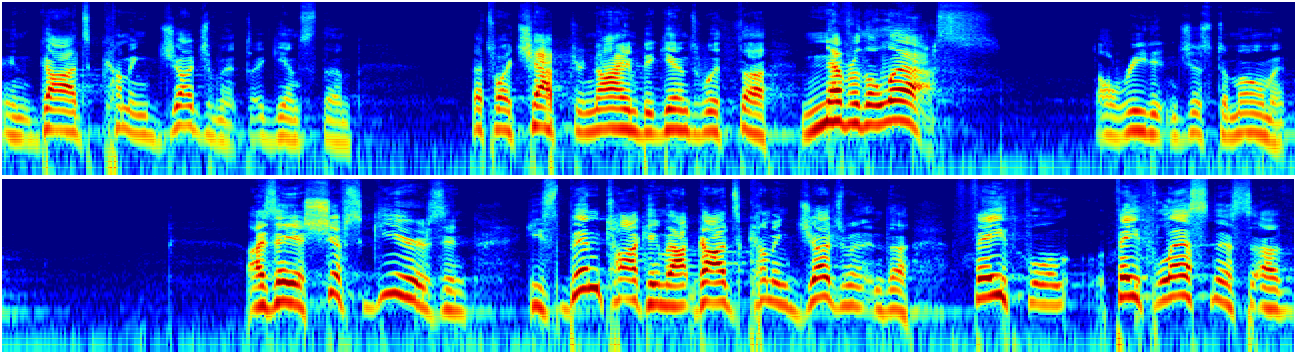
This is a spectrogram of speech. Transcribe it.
in God's coming judgment against them. That's why chapter 9 begins with uh, nevertheless. I'll read it in just a moment. Isaiah shifts gears and he's been talking about God's coming judgment and the faithful faithlessness of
